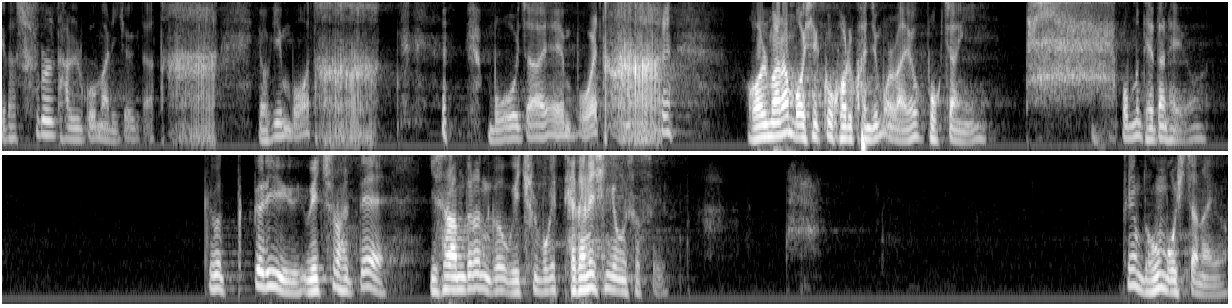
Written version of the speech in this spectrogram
여기다 술을 달고 말이죠. 여기다가 다 여기 뭐 다 모자에 뭐에 다 얼마나 멋있고 거룩한지 몰라요. 복장이 다 보면 대단해요. 그리고 특별히 외출할 때 이 사람들은 그 외출복에 대단히 신경을 썼어요. 그냥 너무 멋있잖아요.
